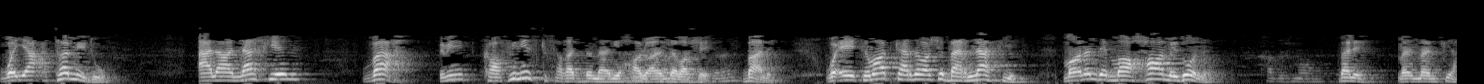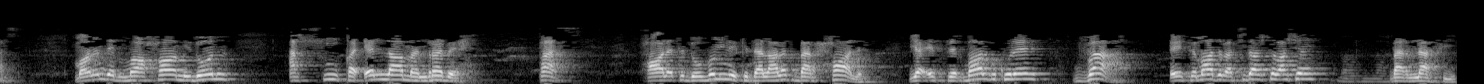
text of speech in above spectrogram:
و یعتمدو على نفی و ببینید کافی نیست که فقط به معنی حال آینده باشه. بله. و اعتماد کرده باشه بر نفی مانند ما حامدون بله. من منفی هست؟ مانند ما حامدون از سوق الا من ربح. پس حالت دوم اینه که دلالت بر حال یا استقبال بکنه و اعتماد بر چی داشته باشه؟ بر نفی.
